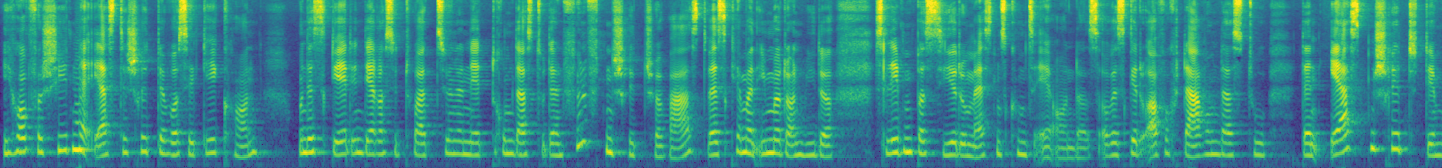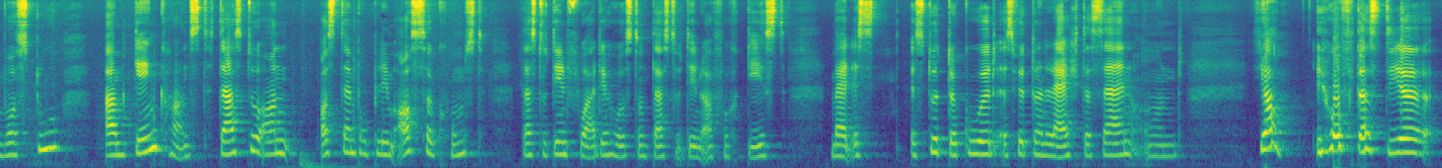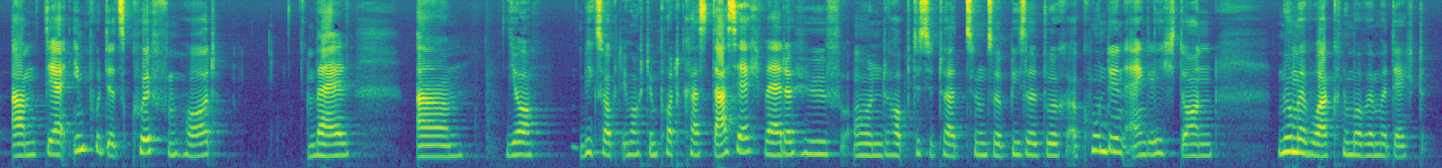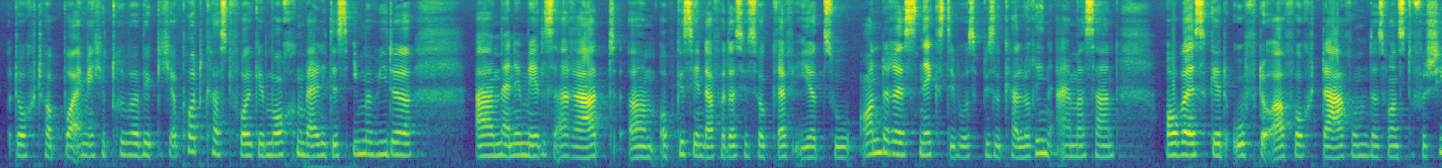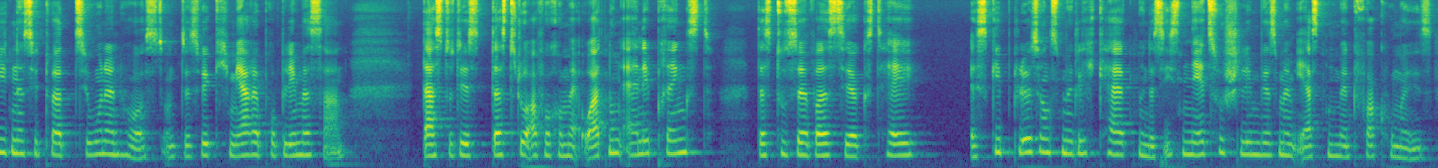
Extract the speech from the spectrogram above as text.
ich habe verschiedene erste Schritte, was ich gehen kann. Und es geht in der Situation ja nicht darum, dass du den fünften Schritt schon weißt, weil es man immer dann wieder, das Leben passiert und meistens kommt es eh anders. Aber es geht einfach darum, dass du den ersten Schritt, dem was du ähm, gehen kannst, dass du an, aus deinem Problem rauskommst, dass du den vor dir hast und dass du den einfach gehst. Weil es, es tut dir gut, es wird dann leichter sein und ja, ich hoffe, dass dir ähm, der Input jetzt geholfen hat, weil, ähm, ja, wie gesagt, ich mache den Podcast, dass ich euch weiterhilfe und habe die Situation so ein bisschen durch eine Kundin eigentlich dann nur mehr wahrgenommen, weil mir gedacht, gedacht habe, boah, ich möchte darüber wirklich eine Podcast-Folge machen, weil ich das immer wieder äh, meine Mädels errat, ähm, abgesehen davon, dass ich sage, greif eher zu andere Snacks, die wo so ein bisschen Kalorieneimer sind aber es geht oft einfach darum, dass wenn du verschiedene Situationen hast und das wirklich mehrere Probleme sind, dass du das, dass du einfach einmal Ordnung einbringst, dass du selber sagst, hey, es gibt Lösungsmöglichkeiten und es ist nicht so schlimm, wie es mir im ersten Moment vorkommen ist.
